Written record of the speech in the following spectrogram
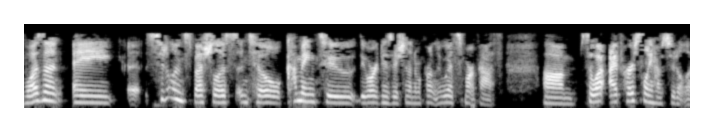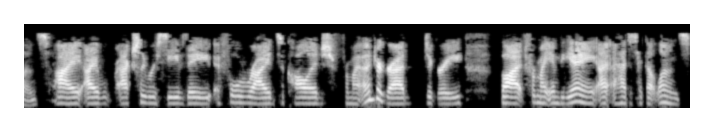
wasn't a student loan specialist until coming to the organization that I'm currently with, SmartPath. Um, so I, I, personally have student loans. I, I actually received a, a, full ride to college for my undergrad degree, but for my MBA, I, I had to take out loans.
